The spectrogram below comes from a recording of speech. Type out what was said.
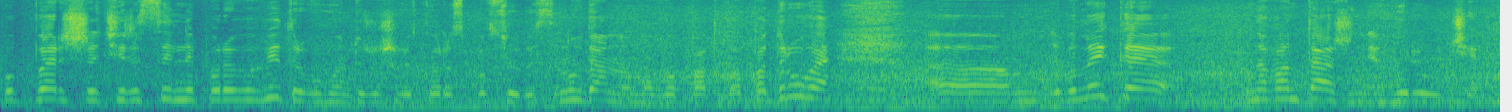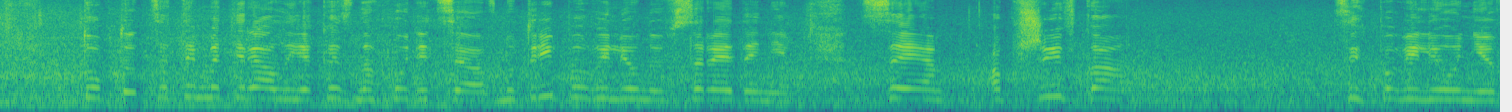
По-перше, через сильний пориви вітру вогонь дуже швидко розповсюдився, ну в даному випадку. А по-друге, е, велике навантаження горюче. Тобто це ті матеріали, які знаходяться внутрі павільйону всередині, це обшивка цих павільйонів.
